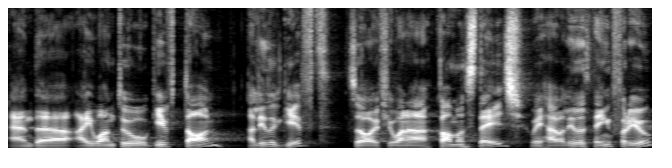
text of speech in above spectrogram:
And uh, I want to give Ton a little gift. So if you want to come on stage, we have a little thing for you.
